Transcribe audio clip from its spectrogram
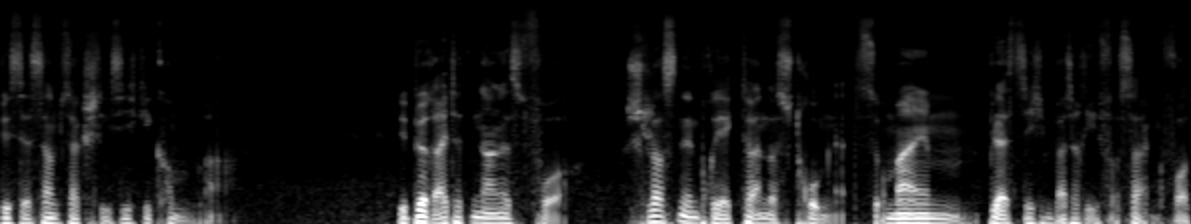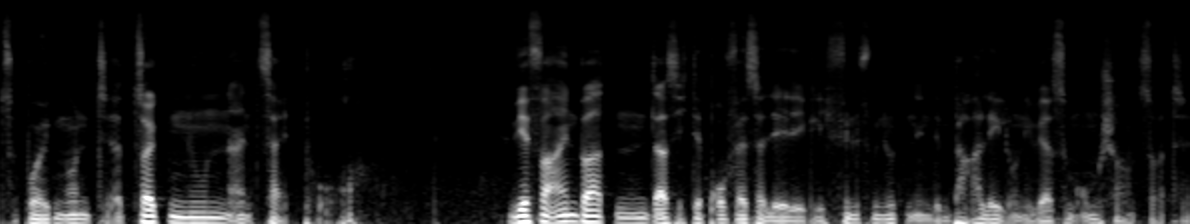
bis der Samstag schließlich gekommen war. Wir bereiteten alles vor, schlossen den Projektor an das Stromnetz, um einem plötzlichen Batterieversagen vorzubeugen und erzeugten nun einen Zeitbruch. Wir vereinbarten, dass sich der Professor lediglich fünf Minuten in dem Paralleluniversum umschauen sollte,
